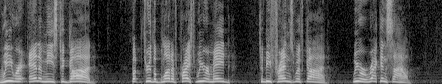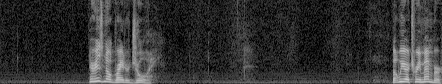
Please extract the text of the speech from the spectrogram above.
We were enemies to God, but through the blood of Christ, we were made to be friends with God. We were reconciled. There is no greater joy. But we are to remember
